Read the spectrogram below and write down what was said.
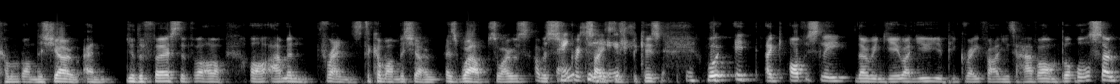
come on the show. And you're the first of our, our AMIN friends to come on the show as well. So I was I was super excited because well it I, obviously knowing you I knew you'd be great value to have on. But also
